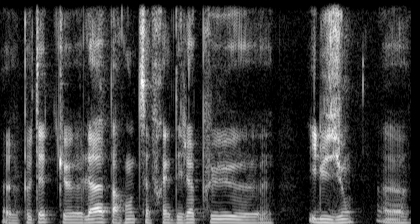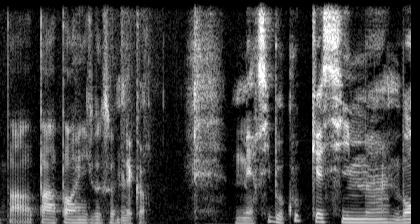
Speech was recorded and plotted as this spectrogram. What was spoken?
peut-être que là, par contre, ça ferait déjà plus illusion par, par rapport à une Xbox One. D'accord. Merci beaucoup Cassim. Bon,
